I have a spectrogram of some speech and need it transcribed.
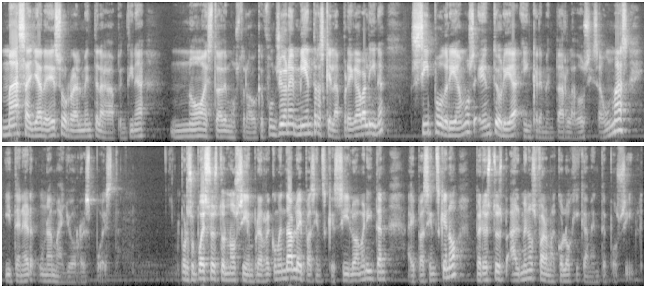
Más allá de eso, realmente la gabapentina no está demostrado que funcione, mientras que la pregabalina sí podríamos, en teoría, incrementar la dosis aún más y tener una mayor respuesta. Por supuesto, esto no siempre es recomendable, hay pacientes que sí lo ameritan, hay pacientes que no, pero esto es al menos farmacológicamente posible.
